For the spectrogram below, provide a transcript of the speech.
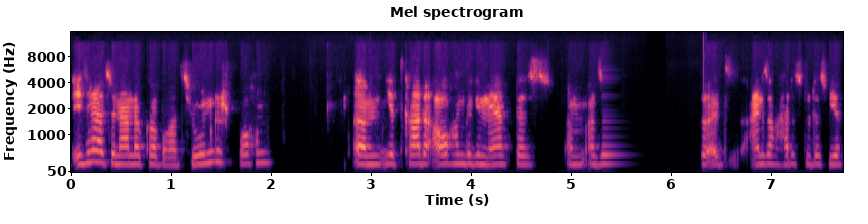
internationaler Kooperation gesprochen. Ähm, jetzt gerade auch haben wir gemerkt, dass, ähm, also als eine Sache hattest du, dass wir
